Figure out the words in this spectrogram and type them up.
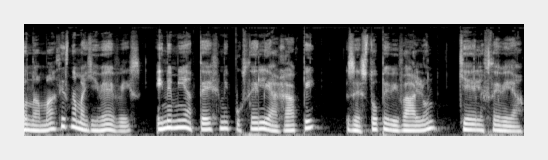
Το να μάθεις να μαγειρεύεις είναι μια τέχνη που θέλει αγάπη, ζεστό περιβάλλον και ελευθερία.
